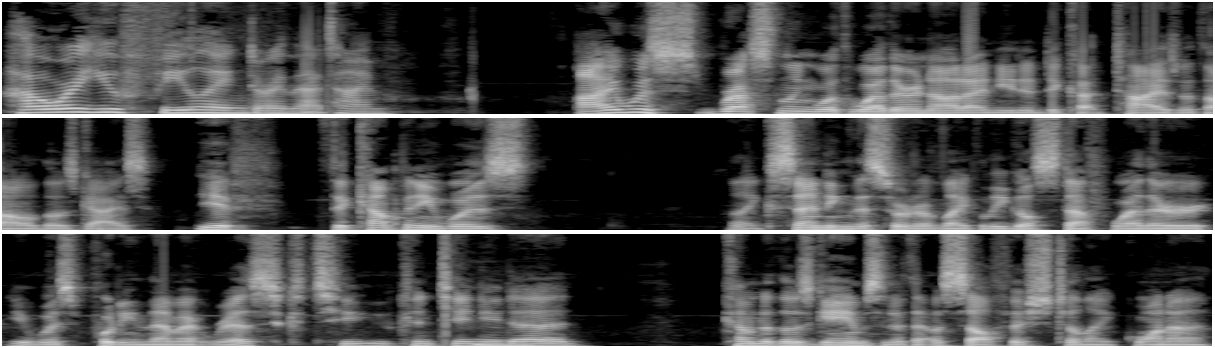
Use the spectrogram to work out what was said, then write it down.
How were you feeling during that time? I was wrestling with whether or not I needed to cut ties with all of those guys. If the company was like sending this sort of like legal stuff, whether it was putting them at risk to continue Mhm. to come to those games, and if that was selfish to like want to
